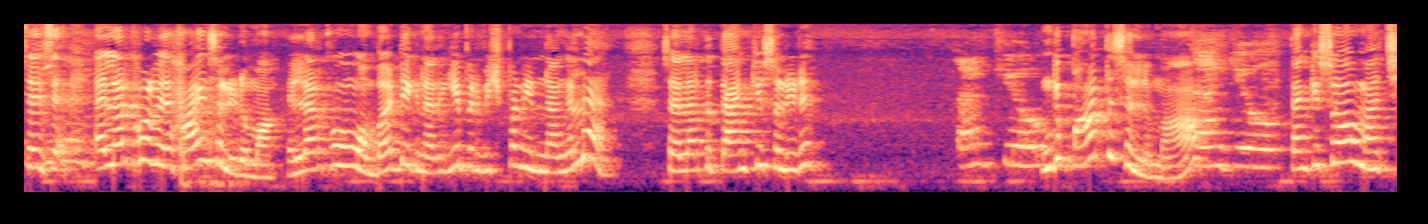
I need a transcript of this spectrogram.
சரி சரி. எல்லாருக்கும் ஒரு ஹாய் சொல்லிடுமா? எல்லாருக்கும் பர்த்டேக்கு நிறைய பேர் விஷ் பண்ணியிருந்தாங்கல்ல? ஸோ எல்லாருக்கும் தேங்க்யூ தேங்க்யூ இங்கே பார்த்து சொல்லுமா? தேங்க்யூ ஸோ மச்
